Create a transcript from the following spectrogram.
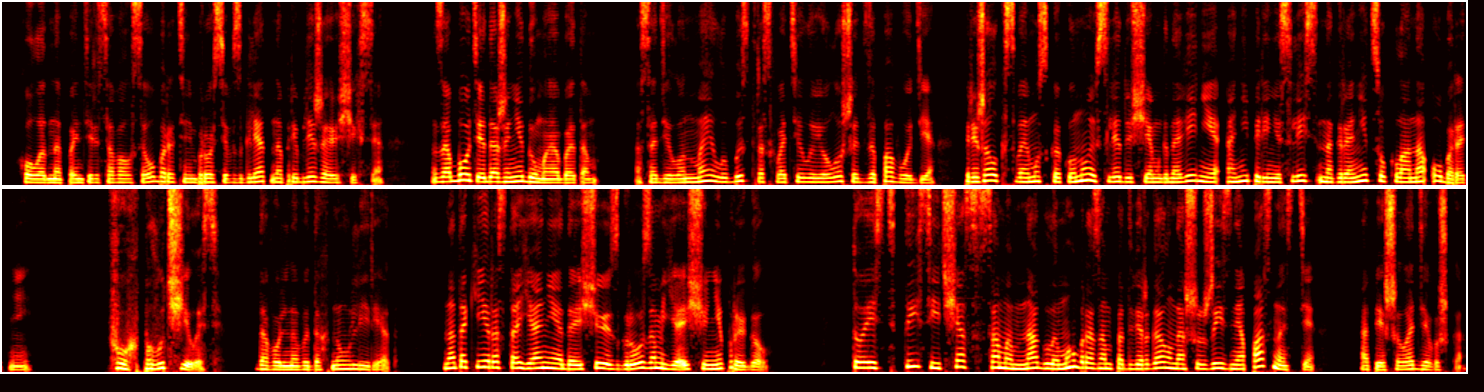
— холодно поинтересовался оборотень, бросив взгляд на приближающихся. «Забудь и даже не думай об этом». Осадил он Мейлу, быстро схватил ее лошадь за поводья, прижал к своему скакуну, и в следующее мгновение они перенеслись на границу клана оборотней. «Фух, получилось!» — довольно выдохнул Лириат. На такие расстояния, да еще и с грузом, я еще не прыгал. То есть ты сейчас самым наглым образом подвергал нашу жизнь опасности? опешила девушка.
